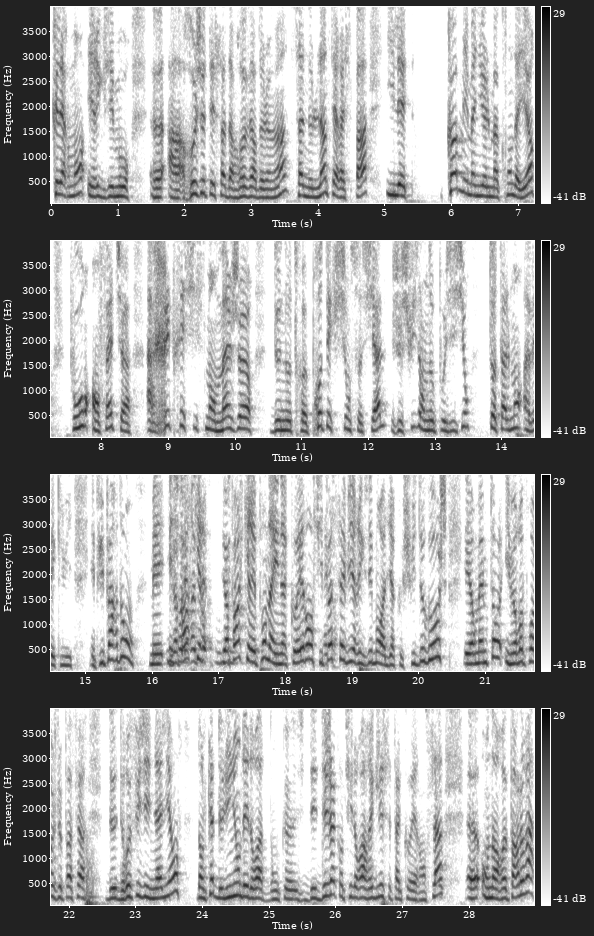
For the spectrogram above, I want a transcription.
clairement, Éric Zemmour euh, a rejeté ça d'un revers de la main. Ça ne l'intéresse pas. Il est comme Emmanuel Macron d'ailleurs, pour en fait un rétrécissement majeur de notre protection sociale. Je suis en opposition totalement avec lui. Et puis, pardon, mais, il, va falloir qu'il réponde à une incohérence. Il passe sa vie, Eric Zemmour, à dire que je suis de gauche, et en même temps, il me reproche de pas faire, de, refuser une alliance dans le cadre de l'union des droites. Donc, euh, déjà, quand il aura réglé cette incohérence-là, euh, on en reparlera.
